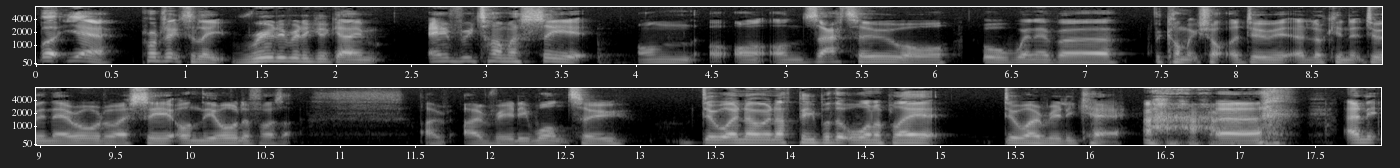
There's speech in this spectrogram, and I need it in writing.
But yeah, Project Elite, really, really good game. Every time I see it on on, on Zatu or or whenever the comic shop are doing are looking at doing their order, I see it on the order. For I was like, I I really want to. Do I know enough people that want to play it? Do I really care? uh, and it,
